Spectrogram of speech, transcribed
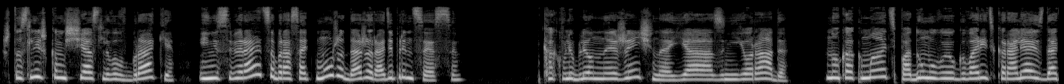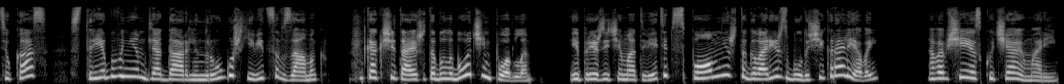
что слишком счастлива в браке и не собирается бросать мужа даже ради принцессы. Как влюбленная женщина, я за нее рада. Но как мать подумываю говорить короля издать указ с требованием для Дарлин Ругуш явиться в замок. Как считаешь, это было бы очень подло? И прежде чем ответить, вспомни, что говоришь с будущей королевой. А вообще я скучаю, Мари.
